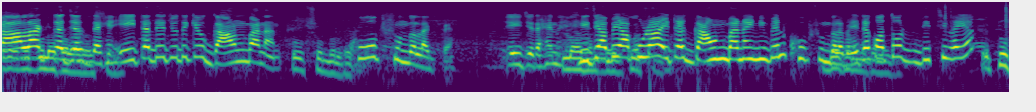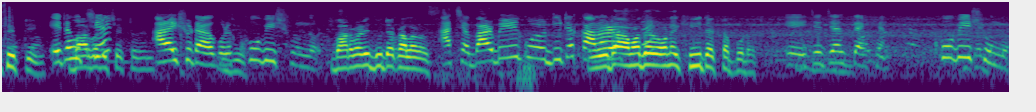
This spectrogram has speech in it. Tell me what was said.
কালারটা জাস্ট দেখেন। এইটা দিয়ে যদি কেউ গাউন বানান খুব সুন্দর খুব সুন্দর লাগবে। এই যে দেখেন হিজাবে আপুরা এটা গাউন বানাই নিবেন খুব সুন্দর লাগবে। এটা কত দিচ্ছি ভাইয়া? টু ফিফটি এটা হচ্ছে আড়াইশো টাকা করে খুবই সুন্দর। বারবারি দুইটা কালার আছে। আচ্ছা বারবারি দুইটা কালার এটা আমাদের অনেক হিট একটা প্রোডাক্ট এই যে জাস্ট দেখেন খুবই সুন্দর।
